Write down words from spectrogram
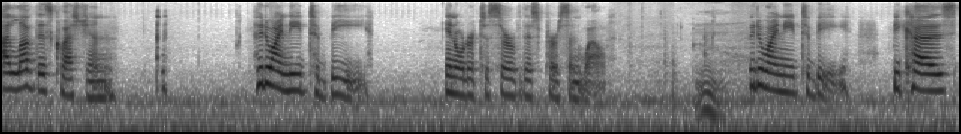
I love this question. Who do I need to be in order to serve this person well? Hmm. who do I need to be? Because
